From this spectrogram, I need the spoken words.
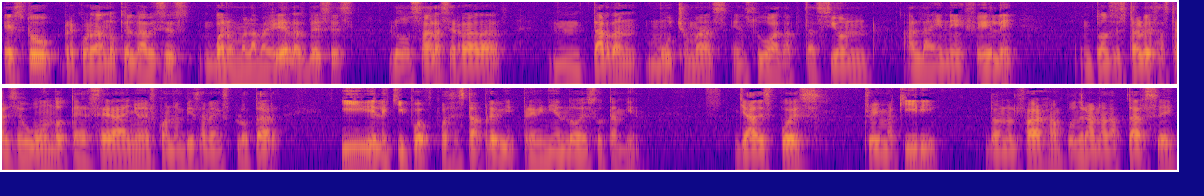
Esto recordando que a veces, bueno, la mayoría de las veces los alas cerradas mm, tardan mucho más en su adaptación a la NFL. Entonces tal vez hasta el segundo, tercer año es cuando empiezan a explotar y el equipo pues está previniendo eso también. Ya después Trey McKitty, Donald Farham podrán adaptarse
